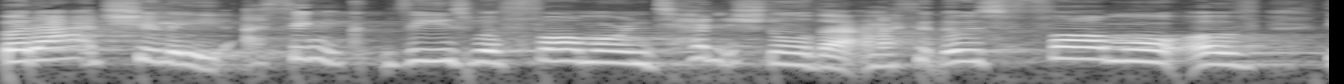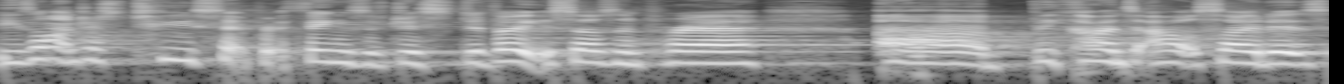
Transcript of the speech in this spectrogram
But actually, I think these were far more intentional that, and I think there was far more of these aren't just two separate things of just devote yourselves in prayer, uh, be kind to outsiders.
